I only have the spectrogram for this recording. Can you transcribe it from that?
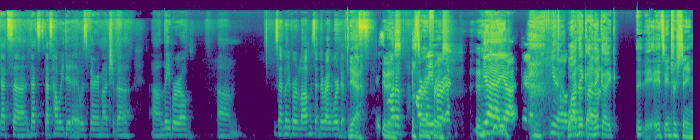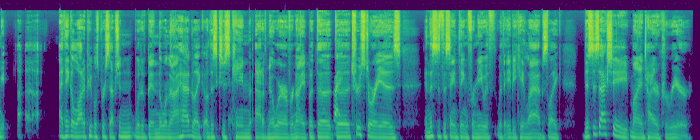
that's uh, that's that's how we did it it was very much of a uh, labor of is that labor of love is that the right word yeah it's, it's it a lot is. of it's hard right labor and, yeah, yeah yeah you know well i think of, i uh, think like it's interesting I think a lot of people's perception would have been the one that I had, like, oh, this just came out of nowhere overnight. But the the true story is, and this is the same thing for me with with ABK Labs. Like, this is actually my entire career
